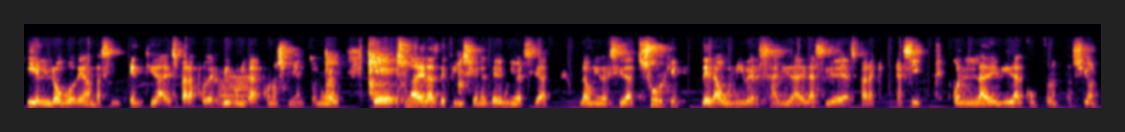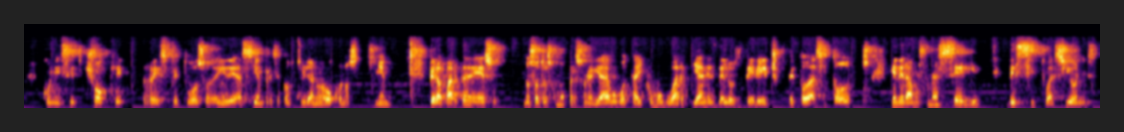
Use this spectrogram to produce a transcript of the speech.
y el logo de ambas entidades para poder divulgar conocimiento nuevo, que es una de las definiciones de la universidad. La universidad surge de la universalidad de las ideas para que así, con la debida confrontación, con ese choque respetuoso de ideas, siempre se construya nuevo conocimiento. Pero aparte de eso, nosotros como Personería de Bogotá y como guardianes de los derechos de todas y todos, generamos una serie de situaciones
